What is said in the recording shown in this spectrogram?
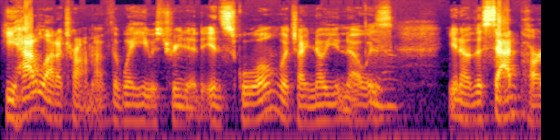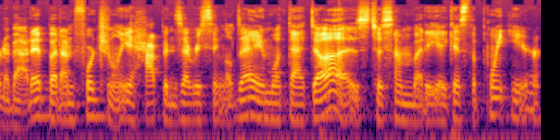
he had a lot of trauma of the way he was treated in school, which I know you know is. Yeah you know the sad part about it but unfortunately it happens every single day. And what that does to somebody i guess the point here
